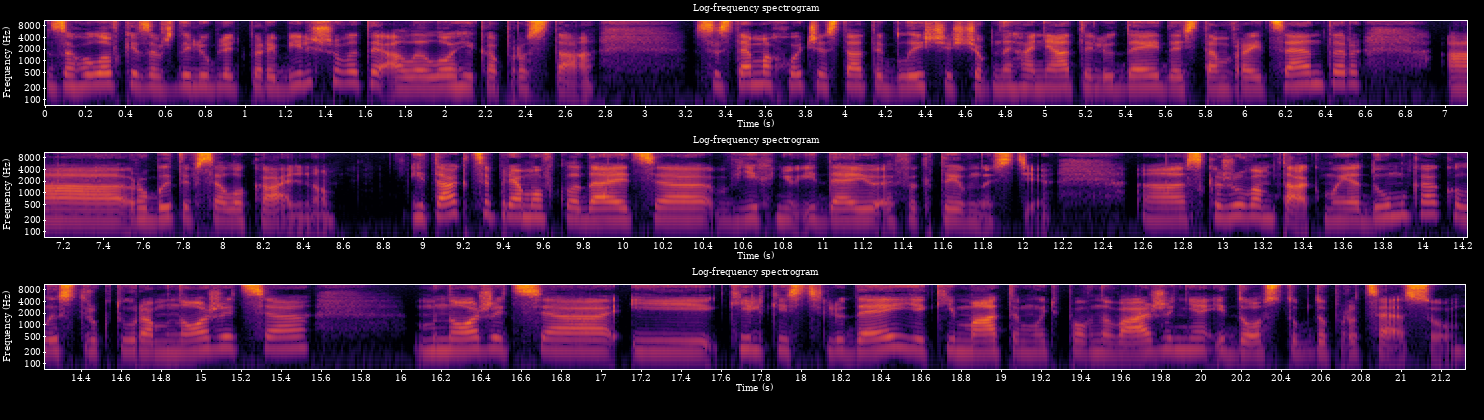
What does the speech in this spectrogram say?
Заголовки завжди люблять перебільшувати, але логіка проста. Система хоче стати ближче, щоб не ганяти людей десь там в райцентр, а робити все локально. І так це прямо вкладається в їхню ідею ефективності. Скажу вам так, моя думка, коли структура множиться, множиться і кількість людей, які матимуть повноваження і доступ до процесу.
